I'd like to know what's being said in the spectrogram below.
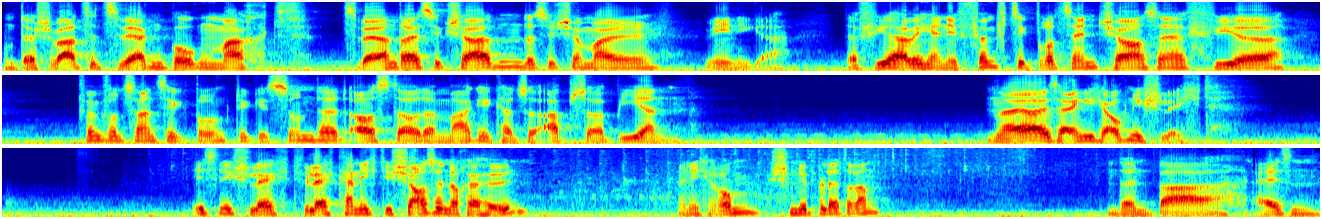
Und der schwarze Zwergenbogen macht 32 Schaden, das ist schon mal weniger. Dafür habe ich eine 50% Chance für 25 Punkte Gesundheit, Ausdauer oder Magika zu absorbieren. Naja, ist eigentlich auch nicht schlecht. Ist nicht schlecht. Vielleicht kann ich die Chance noch erhöhen, wenn ich rumschnipple dran und ein paar Eisen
